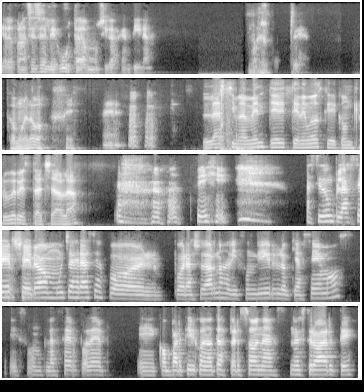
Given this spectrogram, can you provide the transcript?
a los franceses les gusta la música argentina. ¿Cómo no? Eh. Lástimamente tenemos que concluir esta charla. sí, ha sido un placer, Jerome. Muchas gracias por, ayudarnos a difundir lo que hacemos. Es un placer poder eh, compartir con otras personas nuestro arte.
